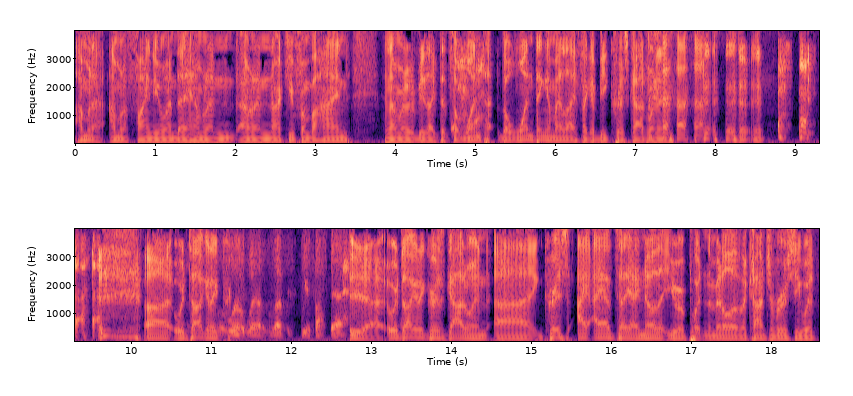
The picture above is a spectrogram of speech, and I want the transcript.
I'm gonna I'm gonna find you one day. I'm gonna I'm gonna narc you from behind, and I'm gonna be like, "That's the one t- the one thing in my life I could beat Chris Godwin in." uh, we're talking to. Chris- We'll, we'll, we'll to see about that. Yeah, we're talking to Chris Godwin. Uh, Chris, I, I have to tell you, I know that you were put in the middle of the controversy with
